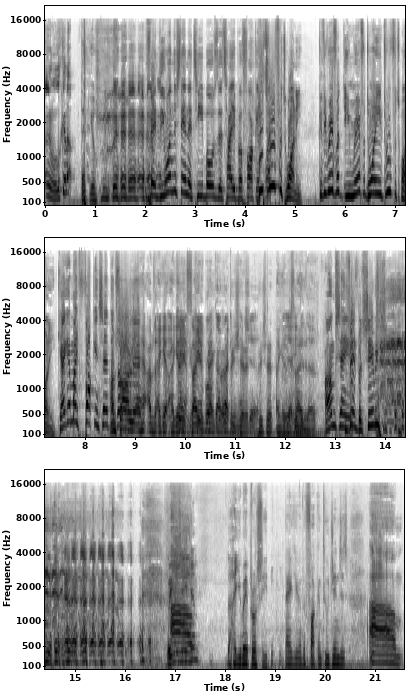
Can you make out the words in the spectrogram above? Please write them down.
I'm gonna look it up. Thank you. Vin, do you understand that Tebow's the type of fucking? he play- threw for twenty because he ran for he ran for twenty and threw for twenty. Can I get my fucking sentence? I'm sorry. I, there? I'm, I get I get Cam- excited. Cam broke Thank that you, I record appreciate next it. year. Appreciate it. I get Yeah, he excited. did that. I'm saying Vin, but serious. What you gonna say, Um, Jim? you may proceed. Thank you. The fucking two gingers. Um,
